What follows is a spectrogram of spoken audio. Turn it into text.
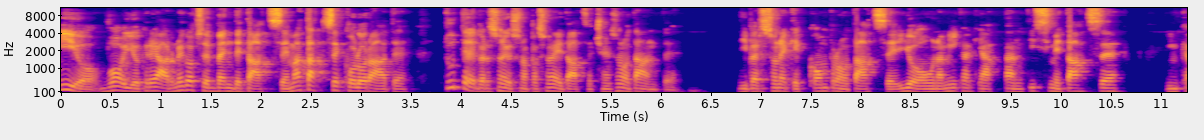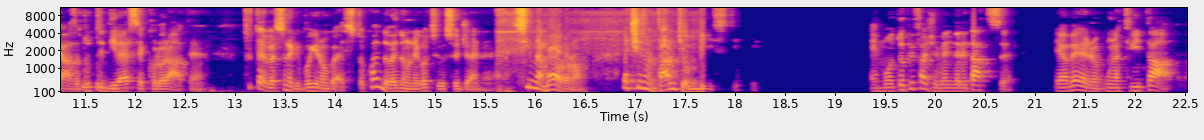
io voglio creare un negozio che vende tazze, ma tazze colorate. Tutte le persone che sono appassionate di tazze, ce ne sono tante, di persone che comprano tazze. Io ho un'amica che ha tantissime tazze in casa, tutte diverse e colorate. Tutte le persone che vogliono questo, quando vedono un negozio di questo genere, si innamorano. E ci sono tanti hobbisti. È molto più facile vendere tazze e avere un'attività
